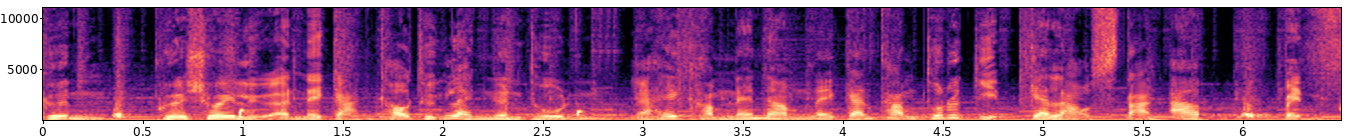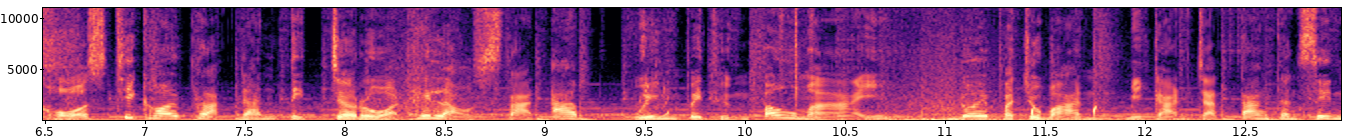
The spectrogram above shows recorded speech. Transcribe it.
ขึ้น เพื่อช่วยเหลือในการเข้าถึงแหล่งเงินทุน และให้คำแนะนำในการทำธุรกิจแก่เหล่าสตาร์ทอัพเป็นโค้ชที่คอยผลักดันติดจรวดให้เหล่าสตาร์ทอัพวิ่งไปถึงเป้าหมาย โดยปัจจุบันมีการจัดตั้งทั้งสิ้น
